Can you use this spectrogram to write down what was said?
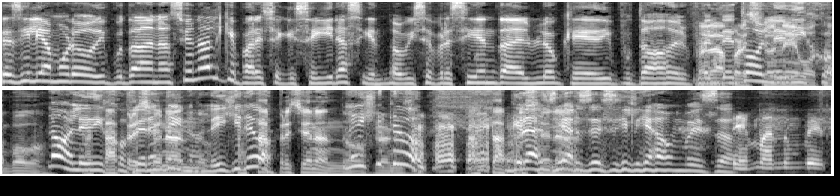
Cecilia Moro, diputada nacional, que parece que seguirá siendo vicepresidenta del bloque de diputados del Frente no Todo. Le dijo, no, le dijo Fiorentino. ¿Le dijiste Estás presionando. ¿Le dijiste vos? Gracias, Cecilia, un beso. Les mando un beso.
